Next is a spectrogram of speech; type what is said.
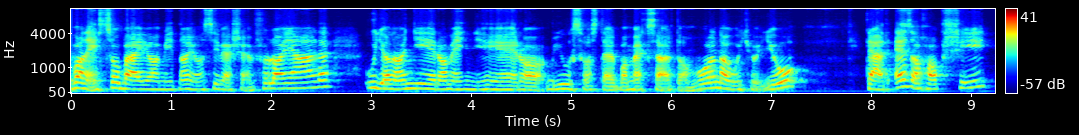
van egy szobája, amit nagyon szívesen fölajánl, ugyanannyiért, amennyiért a Youth Hostelban megszálltam volna, úgyhogy jó. Tehát ez a hapsi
